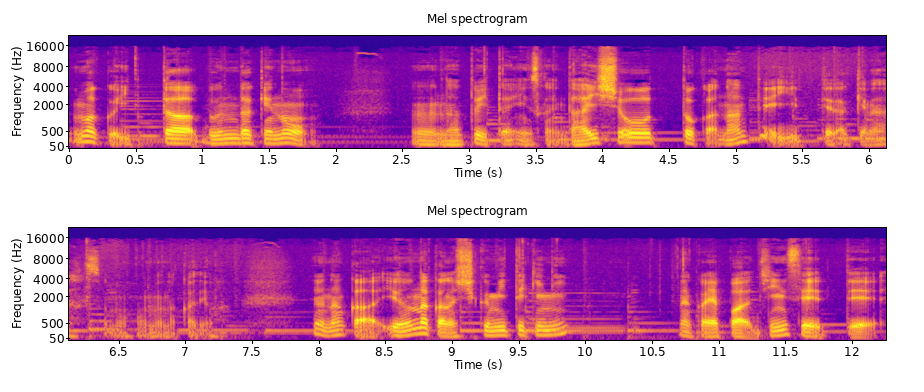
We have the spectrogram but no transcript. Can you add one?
うまくいった分だけのうん何と言ったらいいんですかね。代償とかなんて言ってたっけな。その本の中では。でもなんか世の中の仕組み的になんかやっぱ人生って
